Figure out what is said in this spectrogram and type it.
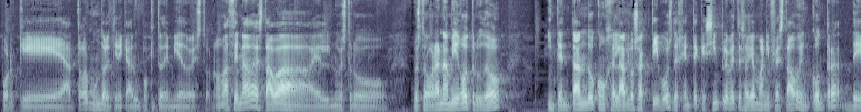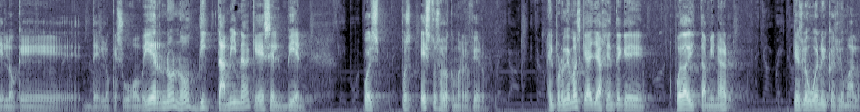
porque a todo el mundo le tiene que dar un poquito de miedo esto, ¿no? Hace nada estaba el, nuestro, nuestro gran amigo Trudeau intentando congelar los activos de gente que simplemente se había manifestado en contra de lo que, de lo que su gobierno ¿no? dictamina que es el bien. Pues, pues esto es a lo que me refiero. El problema es que haya gente que pueda dictaminar qué es lo bueno y qué es lo malo.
